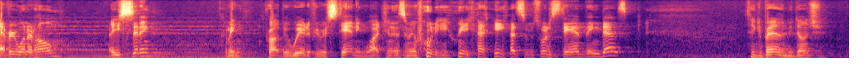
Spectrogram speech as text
Everyone at home? Are you sitting? I mean, probably weird if you were standing watching this. I mean, what do you, you got, you got some sort of standing desk? think you're better than me, don't you?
